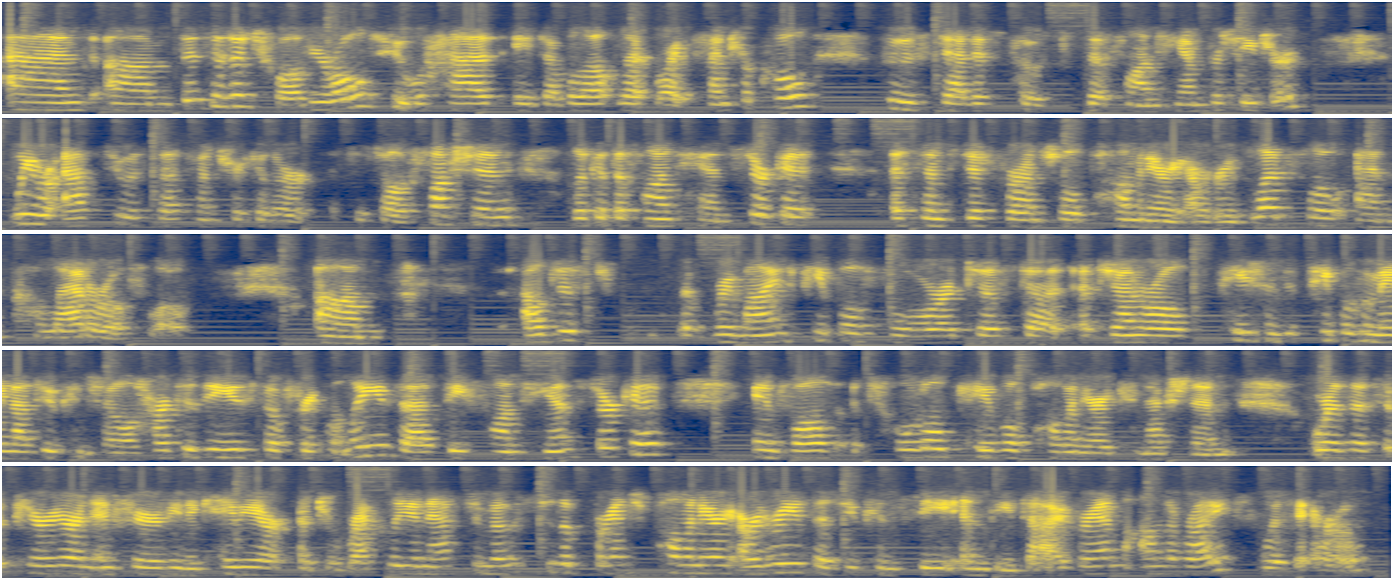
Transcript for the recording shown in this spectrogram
and um, this is a 12 year old who has a double outlet right ventricle whose status post the Fontan procedure. We were asked to assess ventricular systolic function, look at the Fontan circuit, assess differential pulmonary artery blood flow, and collateral flow. Um, I'll just remind people for just a, a, general patients, people who may not do congenital heart disease so frequently, that the Fontan circuit involves a total cable pulmonary connection, where the superior and inferior vena cava are directly anastomosed to the branch pulmonary arteries, as you can see in the diagram on the right with the arrow.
